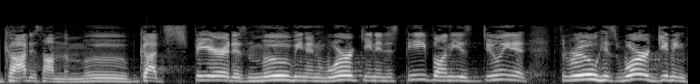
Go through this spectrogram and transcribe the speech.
God is on the move. God's Spirit is moving and working in His people, and He is doing it through His Word, giving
